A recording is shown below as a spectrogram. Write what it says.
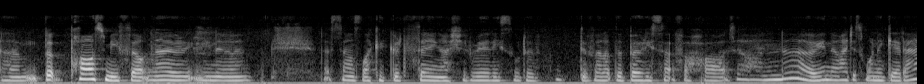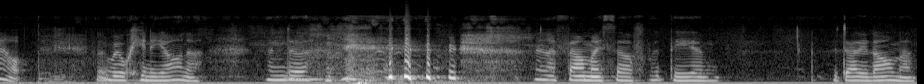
um, but part of me felt, no, you know, that sounds like a good thing. I should really sort of develop the bodhisattva heart. Oh no, you know, I just want to get out. A real Hinayana. And, uh, and I found myself with the, um, the Dalai Lama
